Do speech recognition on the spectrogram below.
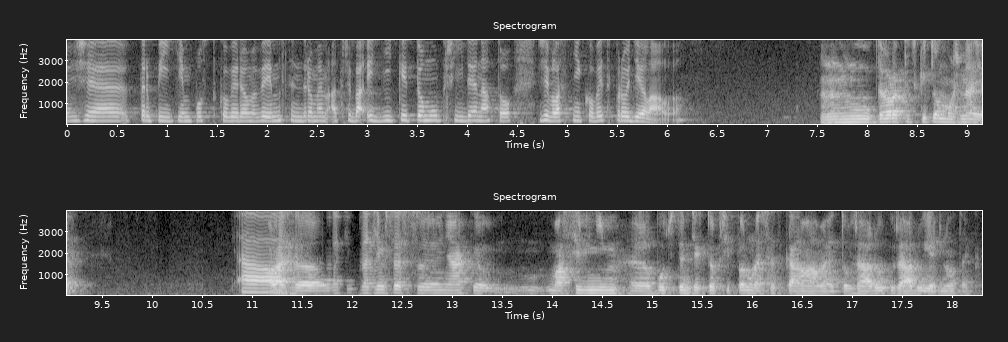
že trpí tím postcovidovým syndromem a třeba i díky tomu přijde na to, že vlastně covid prodělal? Hmm, teoreticky to možné je. Ale eh, zatím, zatím se s nějak eh, masivním eh, počtem těchto případů nesetkáváme, je to v řádu, v řádu jednotek.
